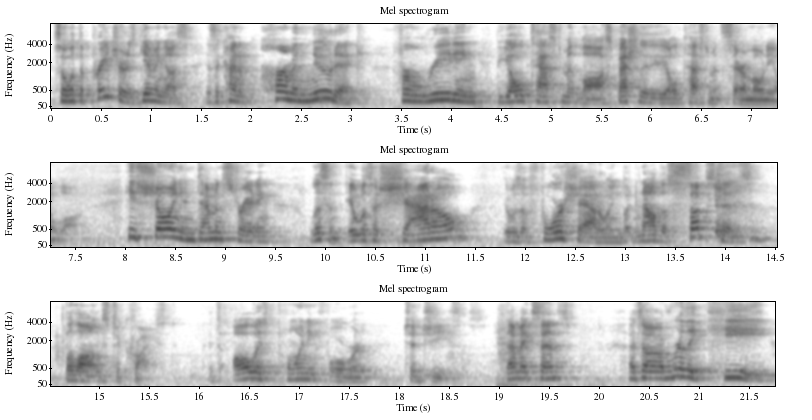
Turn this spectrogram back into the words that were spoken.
So, what the preacher is giving us is a kind of hermeneutic for reading the Old Testament law, especially the Old Testament ceremonial law. He's showing and demonstrating listen, it was a shadow, it was a foreshadowing, but now the substance belongs to Christ. It's always pointing forward to Jesus. That makes sense? That's a really key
